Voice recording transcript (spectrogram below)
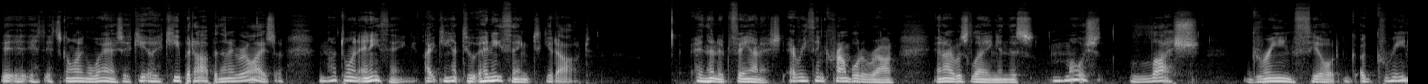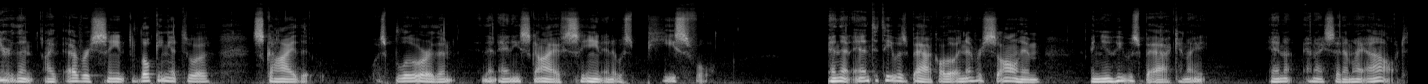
it, it it's going away. I said, keep, keep it up. And then I realized I'm not doing anything. I can't do anything to get out. And then it vanished. Everything crumbled around, and I was laying in this most lush green field, a greener than I've ever seen, looking into a sky that was bluer than than any sky I've seen, and it was peaceful and that entity was back. Although I never saw him, I knew he was back, and I and and I said, "Am I out?"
